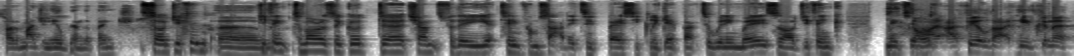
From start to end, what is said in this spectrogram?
So I'd imagine he'll be on the bench. So do you think? Um, do you think tomorrow's a good uh, chance for the team from Saturday to basically get back to winning ways, or do you think mix No. I, I feel that he's gonna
